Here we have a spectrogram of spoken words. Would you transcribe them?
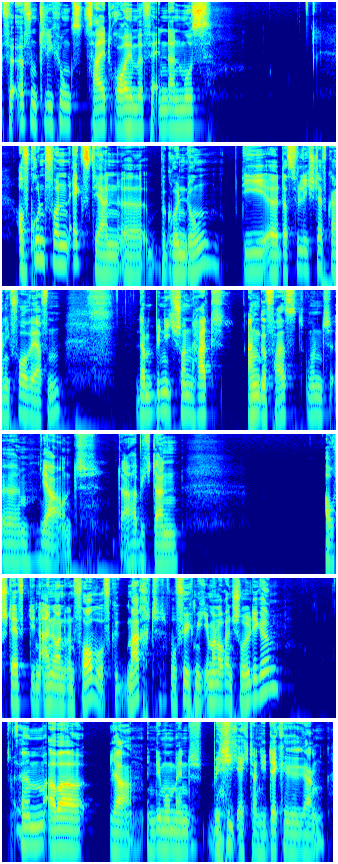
Veröffentlichungszeiträume verändern muss, aufgrund von externen äh, Begründungen, die, äh, das will ich Steff gar nicht vorwerfen, dann bin ich schon hart angefasst und ähm, ja, und da habe ich dann auch Steff den einen oder anderen Vorwurf gemacht, wofür ich mich immer noch entschuldige. Ähm, aber ja, in dem Moment bin ich echt an die Decke gegangen.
